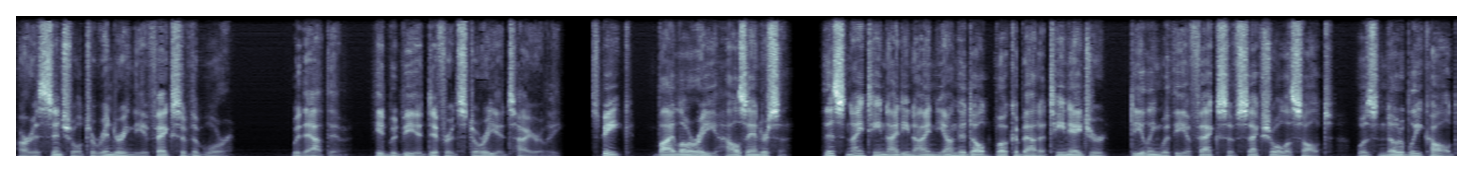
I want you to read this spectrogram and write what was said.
are essential to rendering the effects of the war. Without them, it would be a different story entirely. Speak, by Laurie Halse Anderson. This 1999 young adult book about a teenager dealing with the effects of sexual assault was notably called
